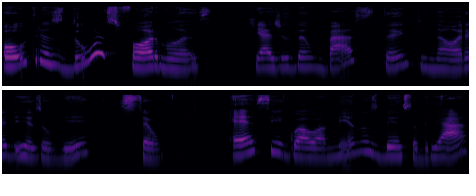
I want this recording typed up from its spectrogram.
Outras duas fórmulas que ajudam bastante na hora de resolver são S igual a menos B sobre A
